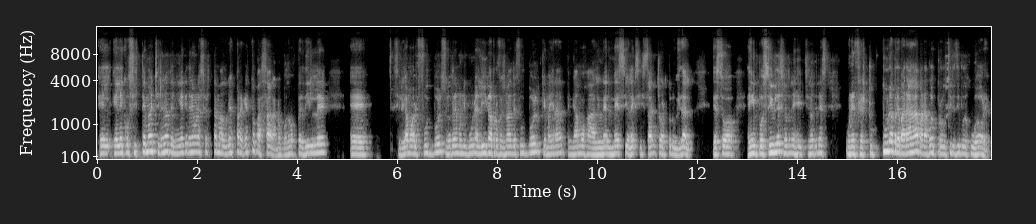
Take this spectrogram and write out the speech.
el, el, ecosistema chileno tenía que tener una cierta madurez para que esto pasara, no podemos pedirle, eh, si lo llamamos al fútbol, si no tenemos ninguna liga profesional de fútbol, que mañana tengamos a Lionel Messi, Alexis Sancho, Arturo Vidal. Eso es imposible si no tienes, si no tienes una infraestructura preparada para poder producir ese tipo de jugadores.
